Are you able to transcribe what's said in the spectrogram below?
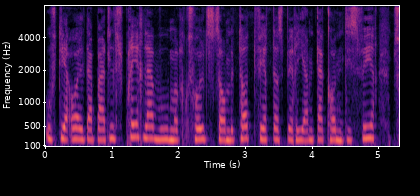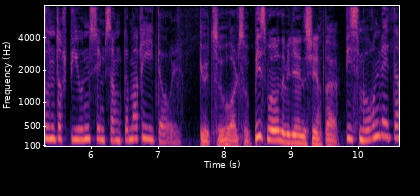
auf die alte Battelsprechler, wo man das Holz gesammelt hat für das berühmte Kondisphär, besonders bei uns im St. Mariedal. Geht so, also bis morgen, Emilien, schönen Tag. Bis morgen wieder.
